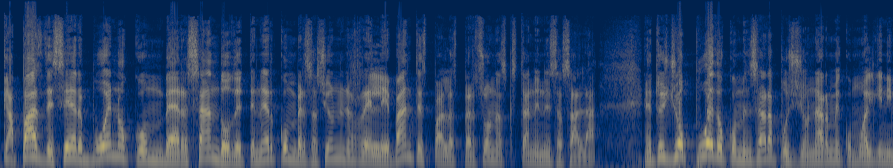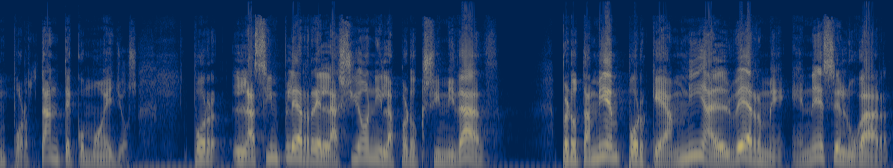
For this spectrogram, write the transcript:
capaz de ser bueno conversando, de tener conversaciones relevantes para las personas que están en esa sala, entonces yo puedo comenzar a posicionarme como alguien importante como ellos, por la simple relación y la proximidad. Pero también porque a mí al verme en ese lugar,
